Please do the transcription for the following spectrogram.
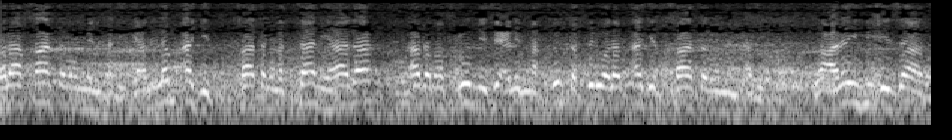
ولا خاتم من حديد. يعني لم أجد خاتما الثاني هذا. هذا مفعول لفعل محذوف تقول ولم أجد خاتما من حديد. وعليه إزاره.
